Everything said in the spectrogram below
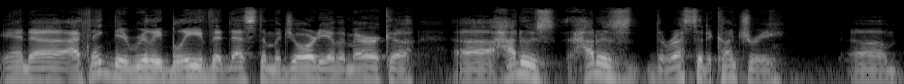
and uh, I think they really believe that that's the majority of America. Uh, how does how does the rest of the country um,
